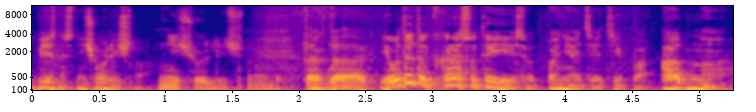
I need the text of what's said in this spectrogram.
Бизнес, ничего личного. Ничего личного. Да. Так, так. Вот, и вот это как раз вот и есть вот понятие типа одна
